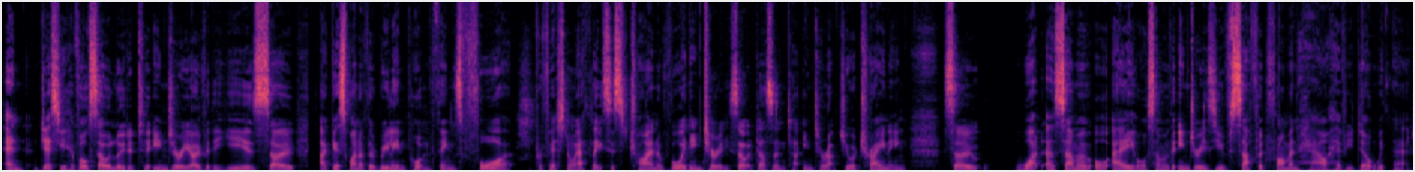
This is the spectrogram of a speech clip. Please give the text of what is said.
And Jess, you have also alluded to injury over the years. So I guess one of the really important things for professional athletes is to try and avoid injury so it doesn't uh, interrupt your training. So, what are some of, or a, or some of the injuries you've suffered from, and how have you dealt with that?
